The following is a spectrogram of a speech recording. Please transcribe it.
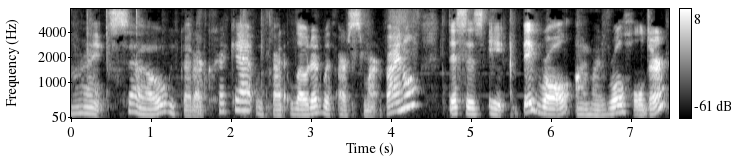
All right, so we've got our Cricut. We've got it loaded with our smart vinyl. This is a big roll on my roll holder.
